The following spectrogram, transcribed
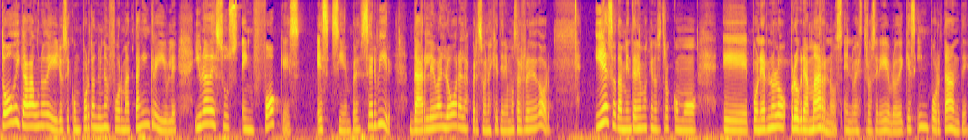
todos y cada uno de ellos se comportan de una forma tan increíble y uno de sus enfoques es siempre servir, darle valor a las personas que tenemos alrededor. Y eso también tenemos que nosotros como eh, programarnos en nuestro cerebro de que es importante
